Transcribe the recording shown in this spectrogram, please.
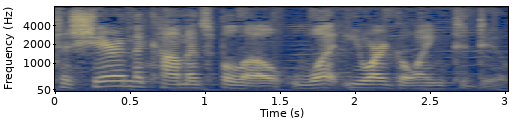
to share in the comments below what you are going to do.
